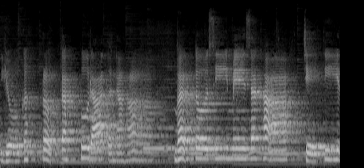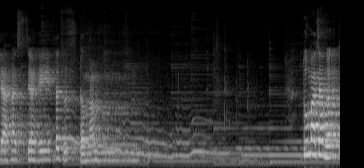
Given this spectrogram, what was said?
योग प्रोक्त पुरातन. भक्तोऽसि मे सखा चेती रहस्य हे तदुत्तमम् तू माझा भक्त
